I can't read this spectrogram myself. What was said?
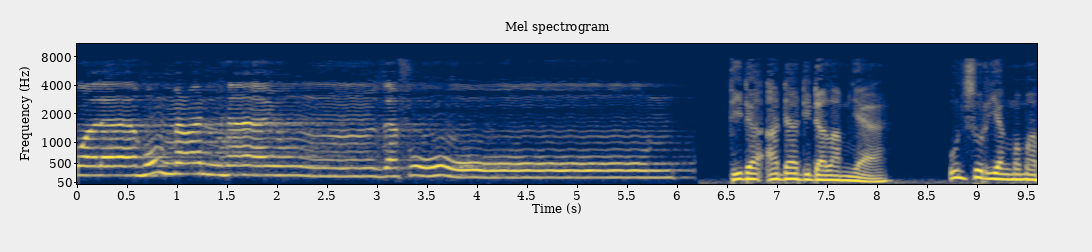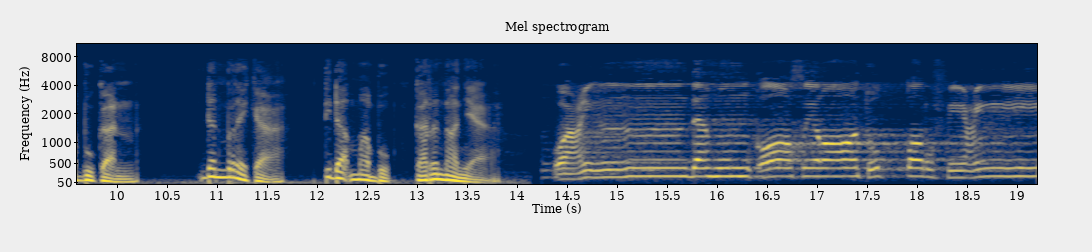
ولا هم عنها ينزفون Tidak ada di dalamnya unsur yang memabukan, dan mereka tidak mabuk karenanya. وعندهم قاصرات الطرف عين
